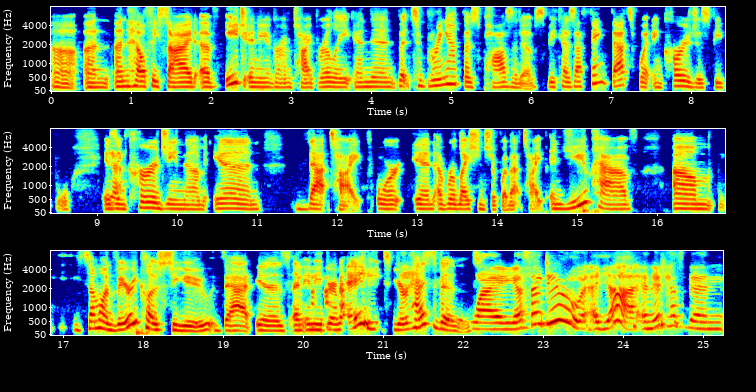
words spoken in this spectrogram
uh, an unhealthy side of each Enneagram type, really, and then, but to bring out those positives because I think that's what encourages people is yes. encouraging them in that type or in a relationship with that type. And you have um, someone very close to you that is an Enneagram 8, your husband. Why, yes, I do. Uh, yeah, and it has been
